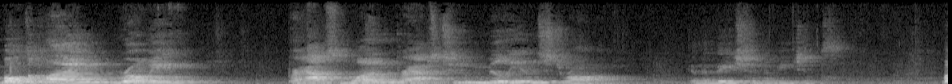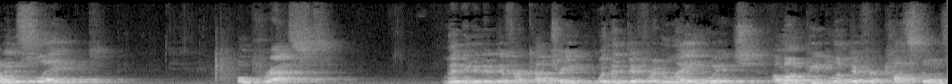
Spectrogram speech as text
multiplying, growing, perhaps one, perhaps two million strong in the nation of Egypt. But enslaved, oppressed, living in a different country with a different language, among people of different customs,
